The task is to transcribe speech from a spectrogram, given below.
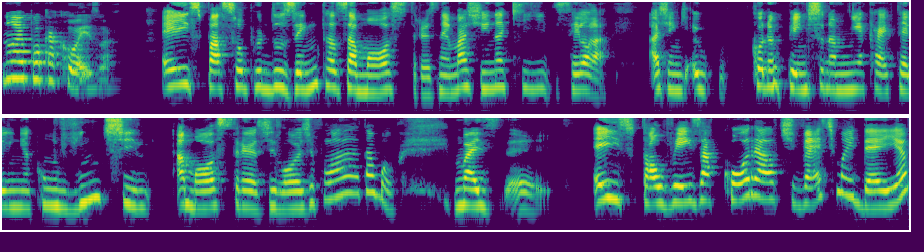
não é pouca coisa. É isso, passou por 200 amostras, né? Imagina que, sei lá, a gente. Eu, quando eu penso na minha cartelinha com 20 amostras de loja, eu falo, ah, tá bom. Mas é, é isso, talvez a cor ela tivesse uma ideia,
